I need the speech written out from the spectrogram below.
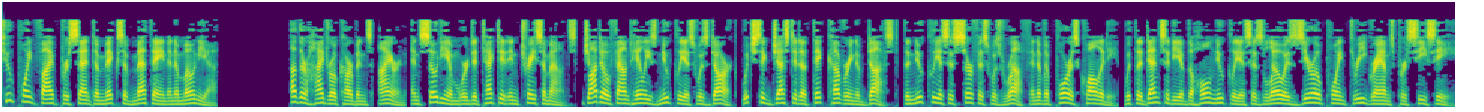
2.5% a mix of methane and ammonia other hydrocarbons, iron, and sodium were detected in trace amounts. Giotto found Halley's nucleus was dark, which suggested a thick covering of dust. The nucleus's surface was rough and of a porous quality, with the density of the whole nucleus as low as 0.3 grams per cc.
